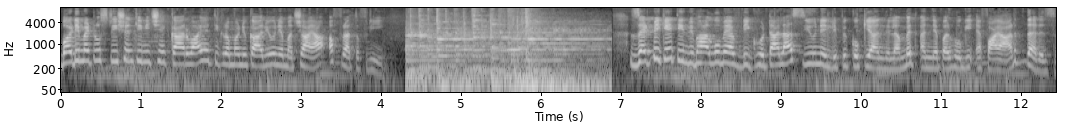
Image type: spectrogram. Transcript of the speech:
बर्डी मेट्रो स्टेशन के नीचे कार्रवाई अतिक्रमणकारियों ने मचाया अफरा तफरी जेडपी के तीन विभागों में एफडी घोटाला सीयू ने लिपिक को किया निलंबित, अन्य पर होगी एफआईआर दर्ज।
